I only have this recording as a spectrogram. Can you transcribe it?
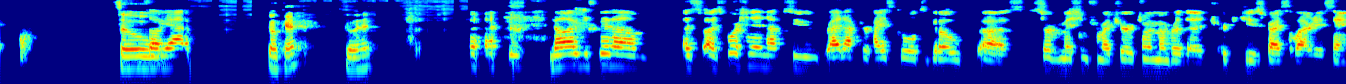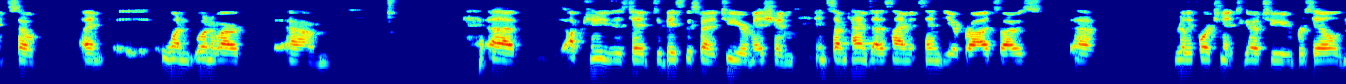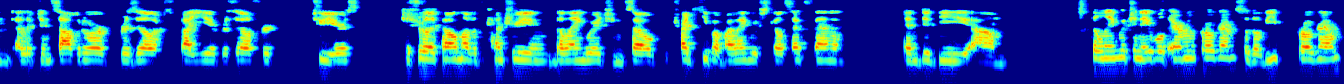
So, so yeah. Okay, go ahead. no, I just did. Um, I was, I was, fortunate enough to right after high school to go uh, serve a mission for my church. I'm a member of the Church of Jesus Christ of Latter Day Saints. So, and one one of our um, uh, opportunities is to, to basically spend a two year mission, and sometimes that assignment sends you abroad. So I was uh, really fortunate to go to Brazil. And I lived in Salvador, Brazil, or Bahia, Brazil for two years. Just really fell in love with the country and the language, and so tried to keep up my language skills since then, and, and did the um, the language enabled airman program, so the LEAP program.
